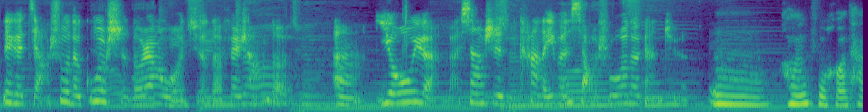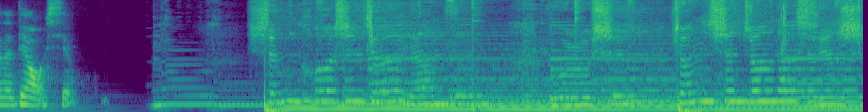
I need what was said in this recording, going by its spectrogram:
那个讲述的故事都让我觉得非常的嗯悠远吧，像是看了一本小说的感觉。嗯，很符合他的调性。生活是这样子，不如是转身撞到现实，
